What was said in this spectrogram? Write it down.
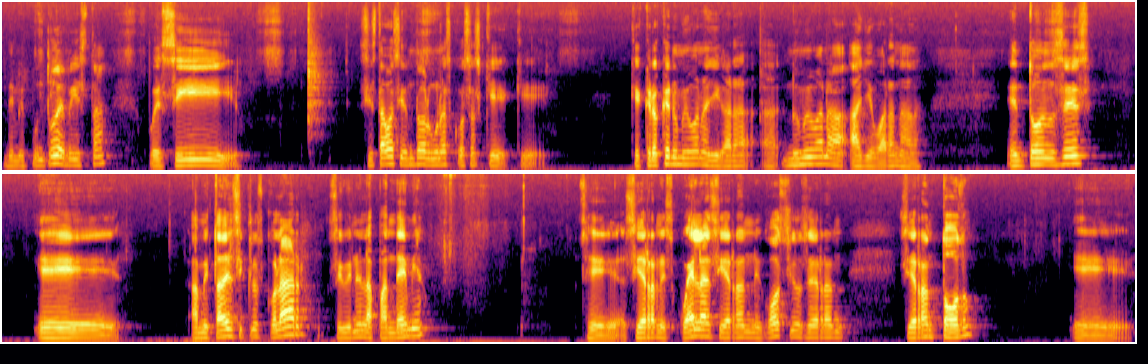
de mi punto de vista, pues sí, sí estaba haciendo algunas cosas que, que, que creo que no me iban a llegar a, no me iban a, llevar a nada. Entonces, eh, a mitad del ciclo escolar se viene la pandemia, se cierran escuelas, cierran negocios, cierran, cierran todo. Eh,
